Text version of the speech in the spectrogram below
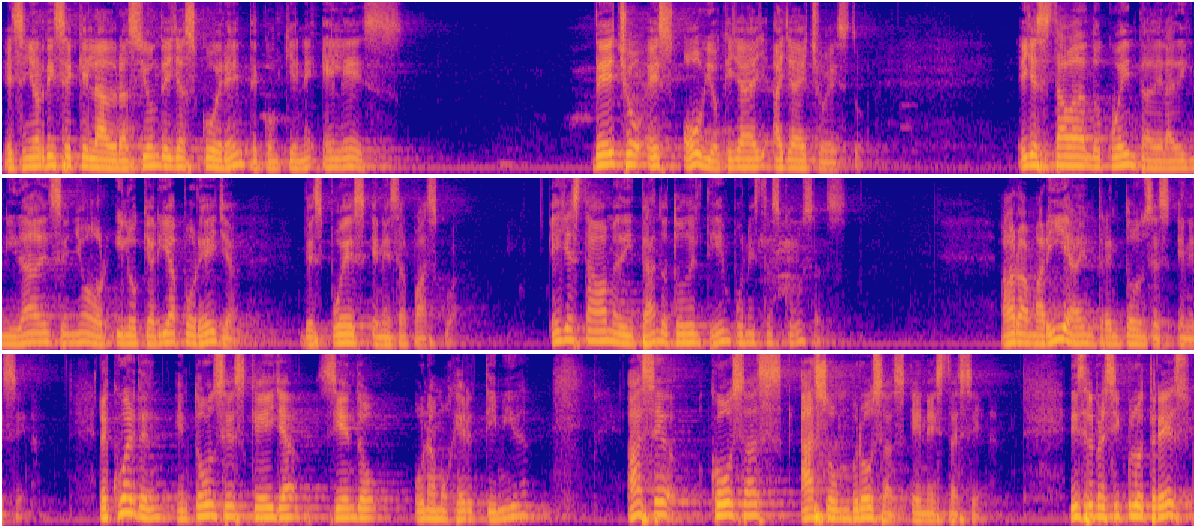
El Señor dice que la adoración de ella es coherente con quien Él es. De hecho, es obvio que ella haya hecho esto. Ella se estaba dando cuenta de la dignidad del Señor y lo que haría por ella después en esa Pascua. Ella estaba meditando todo el tiempo en estas cosas. Ahora María entra entonces en escena. Recuerden entonces que ella, siendo una mujer tímida, hace cosas asombrosas en esta escena. Dice el versículo 3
